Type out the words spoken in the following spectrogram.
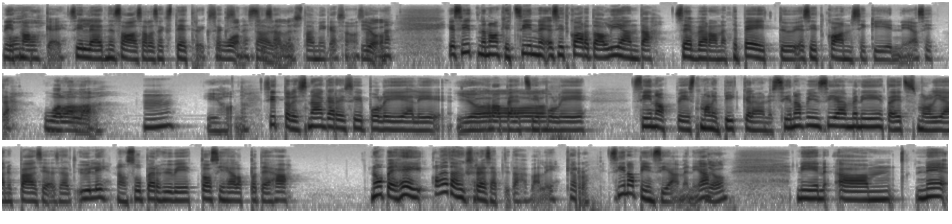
niitä Oho. nakkeja. Silleen, että ne saa sellaiseksi tetrikseksi Wow, sinne sisälle. Tai mikä se on Joo. sellainen. Ja sitten ne nakit sinne ja sitten kaadetaan lientä sen verran, että ne peittyy ja sitten kansi kiinni ja sitten voila. Mm. Ihana. Sitten oli snägärisipuli eli Joo. Rapeetsipuli, sinappi. Sitten mä olin pikkelöinyt sinapin siemeniä, tai itse asiassa mulla oli jäänyt pääsiäiseltä yli. Ne on superhyviä, tosi helppo tehdä. Nopea, hei, aletaan yksi resepti tähän väliin. Kerro. Sinapin siemeniä. Joo. Niin äm, ne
